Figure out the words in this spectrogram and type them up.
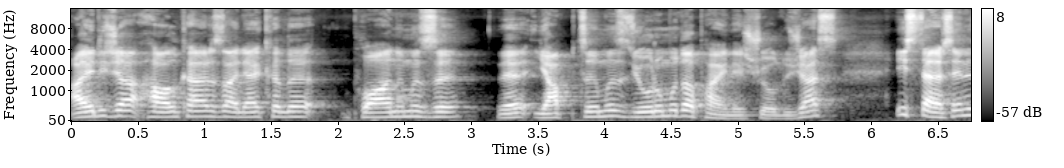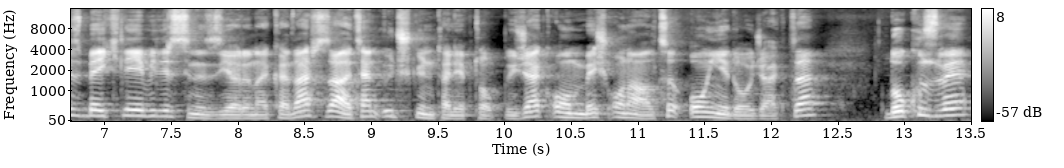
Ayrıca halka arzla alakalı puanımızı ve yaptığımız yorumu da paylaşıyor olacağız. İsterseniz bekleyebilirsiniz yarına kadar. Zaten 3 gün talep toplayacak. 15, 16, 17 Ocak'ta. 9 ve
